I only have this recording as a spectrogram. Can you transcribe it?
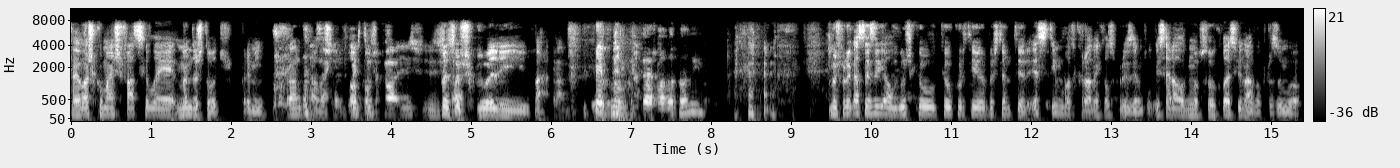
Eu acho que o mais fácil é. Mandas todos, para mim. Pronto, está bem. Depois tu escolhes. Depois eu escolho e pá. Pronto. Eu não quiseres mandar para mim. Mas por acaso tens aí alguns que eu, que eu curtia bastante ter. Esse Steambot Chronicles, por exemplo, isso era alguma pessoa que colecionava, presumo eu.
